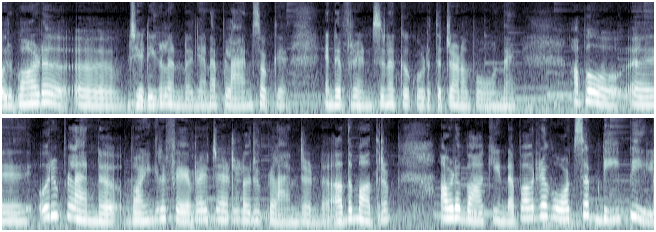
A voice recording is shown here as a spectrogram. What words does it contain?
ഒരുപാട് ചെടികളുണ്ട്. ഞാൻ ആ പ്ലാന്റ്സൊക്കെ എന്റെ ഫ്രണ്ട്സിനൊക്കെ കൊടുത്തിട്ടാണ് പോകുന്നത് അപ്പോൾ ഒരു പ്ലാന്റ് ഭയങ്കര ഫേവറേറ്റ് ആയിട്ടുള്ള ഒരു പ്ലാന്റ് ഉണ്ട്. അത് മാത്രം അവിടെ ബാക്കിയുണ്ട്. അപ്പോൾ അവരുടെ വാട്സപ്പ് ഡി പിയിൽ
